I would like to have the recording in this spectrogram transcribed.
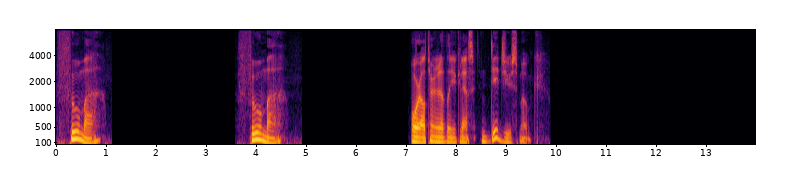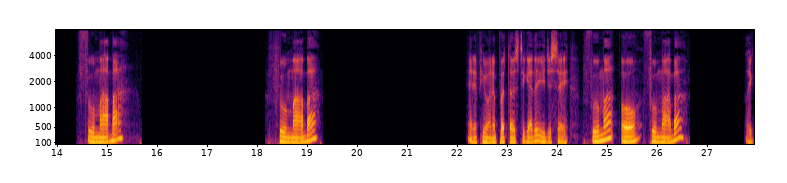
Fuma. Fuma. Or alternatively, you could ask, Did you smoke? Fumaba. Fumaba. And if you want to put those together, you just say fuma o fumaba. Like,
